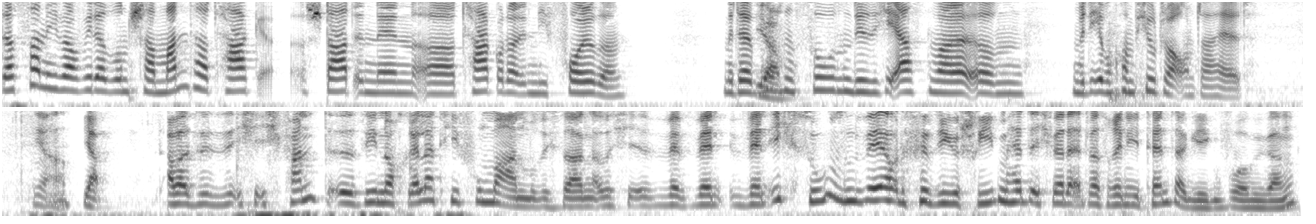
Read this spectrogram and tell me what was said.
Das fand ich war auch wieder so ein charmanter Tag, Start in den äh, Tag oder in die Folge. Mit der Ja. guten Susan, die sich erstmal ähm, mit ihrem Computer unterhält. Ja. Ja. Aber sie, sie, ich, ich fand äh, sie noch relativ human, muss ich sagen. Also ich, äh, wenn, wenn ich Susan wäre oder für sie geschrieben hätte, ich wäre da etwas renitenter gegen vorgegangen.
